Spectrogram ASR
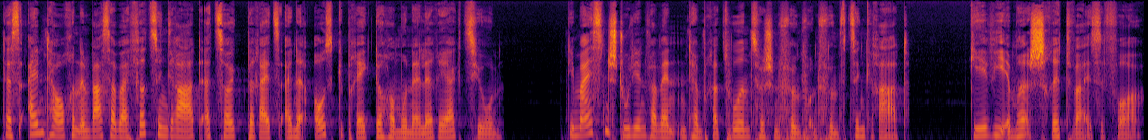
Das Eintauchen in Wasser bei 14 Grad erzeugt bereits eine ausgeprägte hormonelle Reaktion. Die meisten Studien verwenden Temperaturen zwischen 5 und 15 Grad. Gehe wie immer schrittweise vor.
